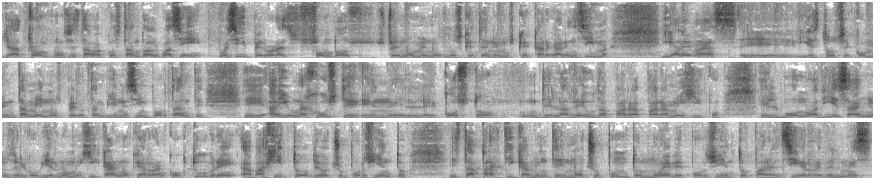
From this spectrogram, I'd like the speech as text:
ya Trump nos estaba costando algo así. Pues sí, pero ahora son dos fenómenos los que tenemos que cargar encima. Y además, eh, y esto se comenta menos, pero también es importante, eh, hay un ajuste en el costo de la deuda para, para México. El bono a 10 años del gobierno mexicano, que arrancó octubre abajito de 8%, está prácticamente en 8.9% para el cierre del mes.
